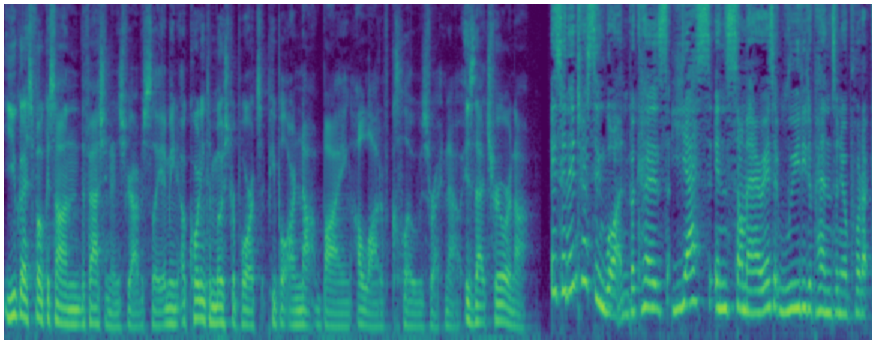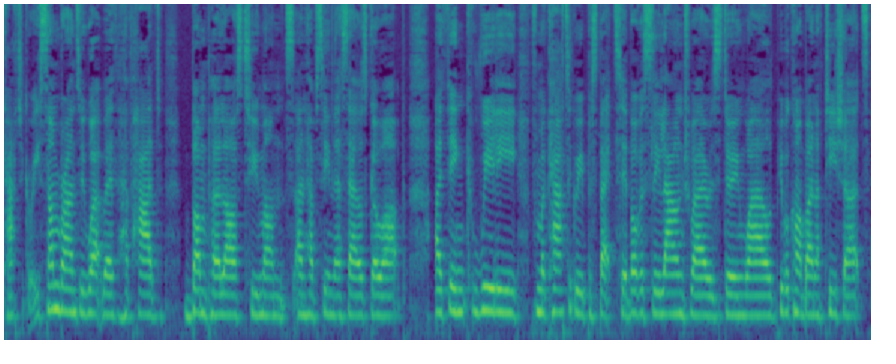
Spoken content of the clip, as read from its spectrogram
You guys focus on the fashion industry, obviously. I mean, according to most reports, people are not buying a lot of clothes right now. Is that true or not? It's an interesting one because, yes, in some areas, it really depends on your product category. Some brands we work with have had bumper last two months and have seen their sales go up. I think, really, from a category perspective, obviously, loungewear is doing well. People can't buy enough t shirts.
